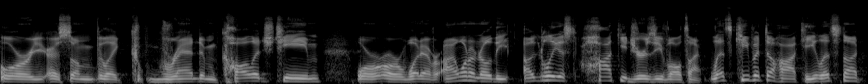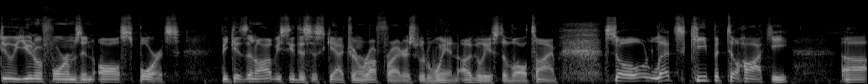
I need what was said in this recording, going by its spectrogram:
or some like random college team, or or whatever. I want to know the ugliest hockey jersey of all time. Let's keep it to hockey. Let's not do uniforms in all sports because then obviously the Saskatchewan Roughriders would win ugliest of all time. So let's keep it to hockey. Uh,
